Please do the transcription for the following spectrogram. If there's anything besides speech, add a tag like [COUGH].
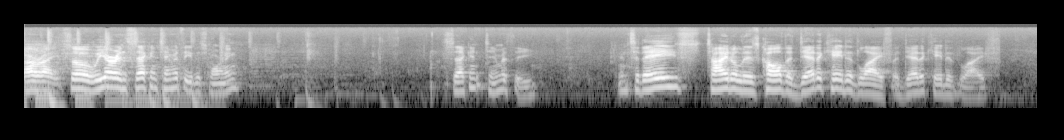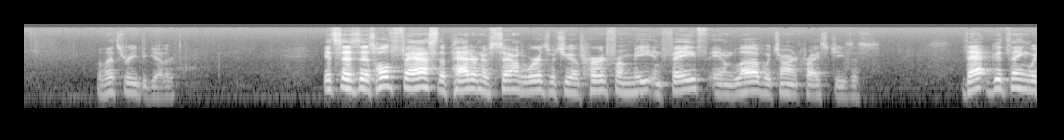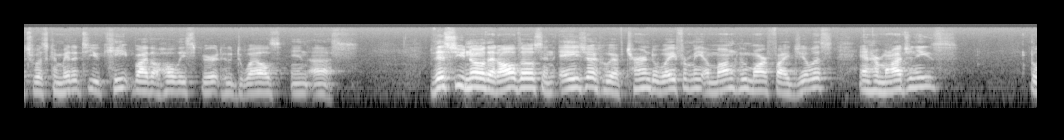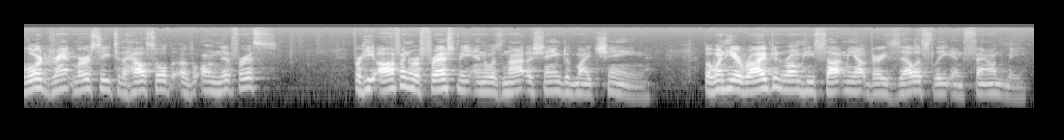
All right, so we are in 2 Timothy this morning. 2 Timothy. And today's title is called A Dedicated Life. A Dedicated Life. Well, let's read together. It says this Hold fast the pattern of sound words which you have heard from me in faith and love which are in Christ Jesus. That good thing which was committed to you, keep by the Holy Spirit who dwells in us. This you know that all those in Asia who have turned away from me, among whom are Phygelus and Hermogenes, the Lord grant mercy to the household of Onesiphorus, for he often refreshed me and was not ashamed of my chain. But when he arrived in Rome, he sought me out very zealously and found me.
